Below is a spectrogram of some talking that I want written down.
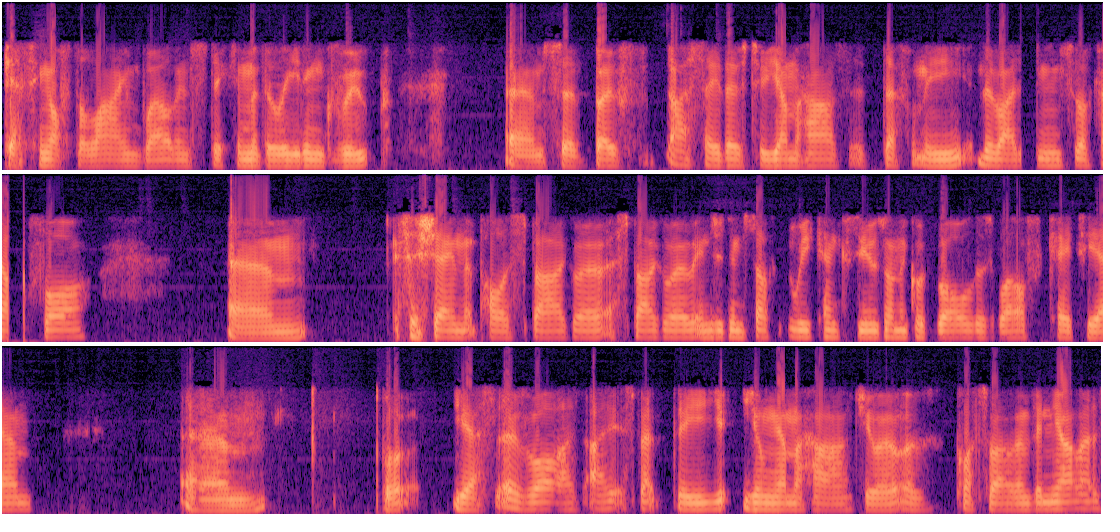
getting off the line well and sticking with the leading group. Um, so both, I say those two Yamahas are definitely the riders you need to look out for. Um, it's a shame that Pol Espargaro, Espargaro injured himself at the weekend because he was on a good roll as well for KTM. Um, but yes, overall, I, I expect the young Yamaha duo of Quartararo and Vinales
